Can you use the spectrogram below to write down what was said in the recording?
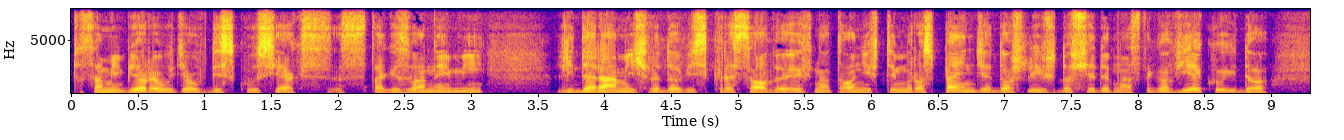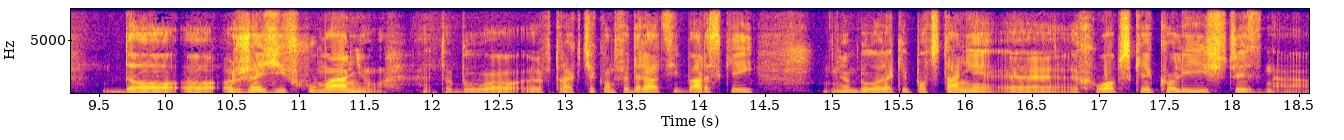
czasami biorę udział w dyskusjach z, z tak zwanymi liderami środowisk kresowych, no to oni w tym rozpędzie doszli już do XVII wieku i do do rzezi w Humaniu. To było w trakcie Konfederacji Barskiej, było takie powstanie e, chłopskie Koliszczyzna,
